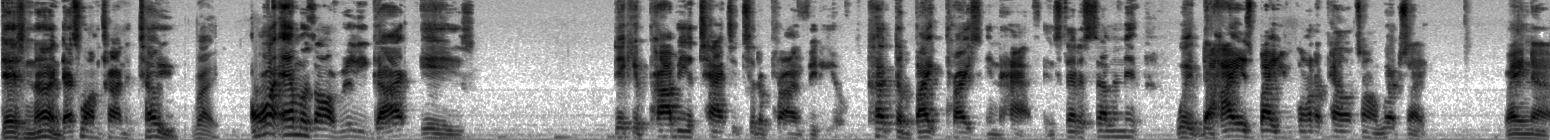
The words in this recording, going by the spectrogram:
There's none. That's what I'm trying to tell you. Right. All Amazon really got is they could probably attach it to the Prime Video, cut the bike price in half instead of selling it with the highest bike. You go on the Peloton website right now.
